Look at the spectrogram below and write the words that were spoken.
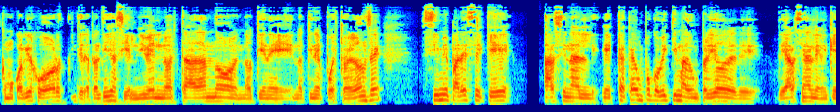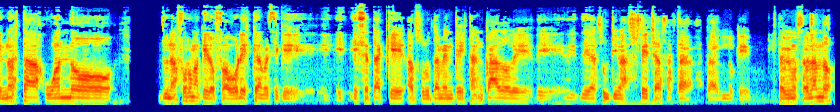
como cualquier jugador de la plantilla, si el nivel no está dando, no tiene, no tiene puesto en el 11, sí me parece que Arsenal eh, cae un poco víctima de un periodo de, de, Arsenal en el que no está jugando de una forma que lo favorezca. Me parece que e, ese ataque absolutamente estancado de, las últimas fechas hasta, hasta lo que estábamos hablando,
